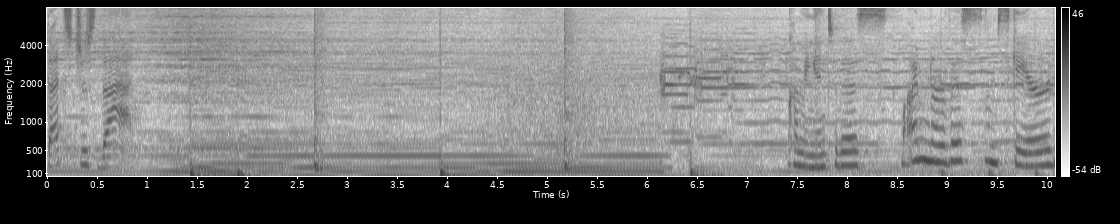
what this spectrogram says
that's just that. Coming into this, I'm nervous, I'm scared.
